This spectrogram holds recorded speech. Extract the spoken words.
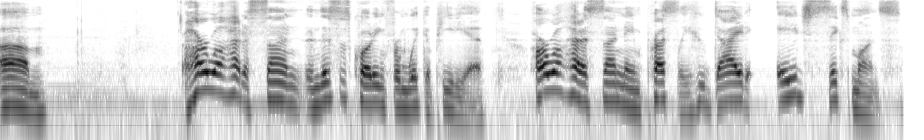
Um, Harwell had a son, and this is quoting from Wikipedia. Harwell had a son named Presley who died age six months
